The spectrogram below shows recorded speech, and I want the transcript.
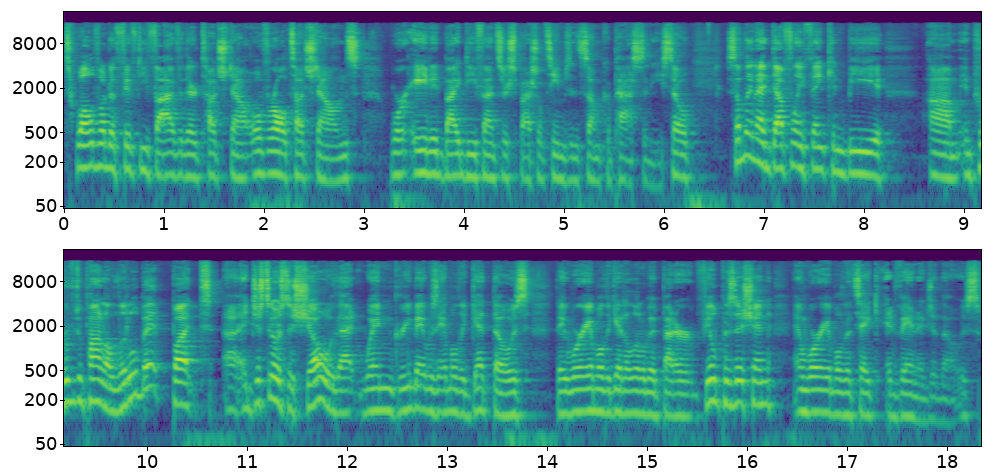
12 out of 55 of their touchdown overall touchdowns were aided by defense or special teams in some capacity. So something I definitely think can be um, improved upon a little bit, but uh, it just goes to show that when Green Bay was able to get those, they were able to get a little bit better field position and were able to take advantage of those.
